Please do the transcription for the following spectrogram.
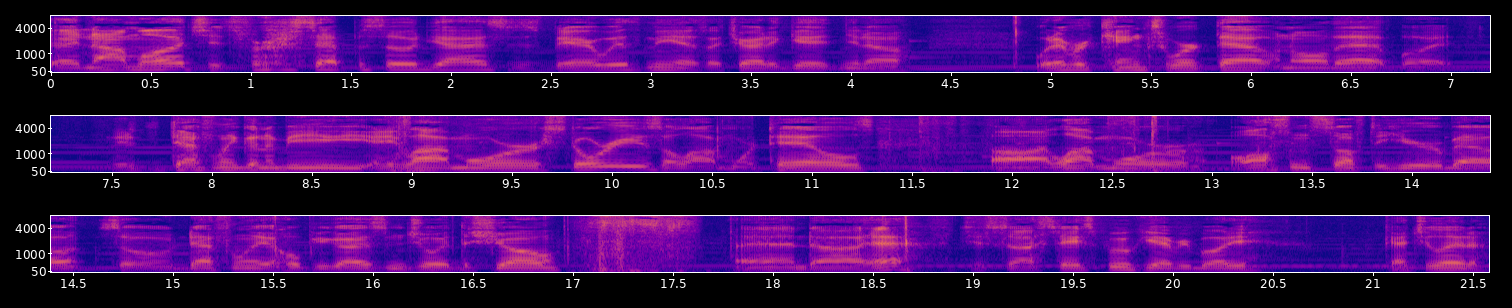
uh, not much. It's first episode, guys. Just bear with me as I try to get you know whatever kinks worked out and all that. But it's definitely going to be a lot more stories, a lot more tales, uh, a lot more awesome stuff to hear about. So definitely, I hope you guys enjoyed the show. And uh, yeah, just uh, stay spooky, everybody. Catch you later.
